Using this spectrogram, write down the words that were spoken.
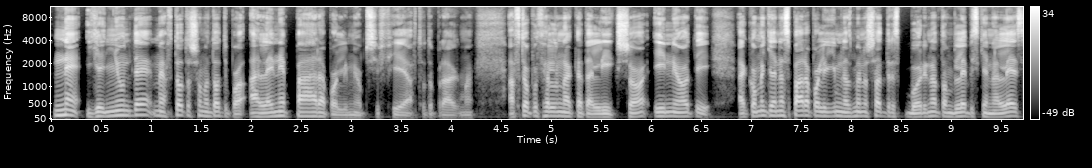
ναι, γεννιούνται με αυτό το σωματότυπο, αλλά είναι πάρα πολύ μειοψηφία αυτό το πράγμα. Αυτό που θέλω να καταλήξω είναι ότι ακόμα και ένας πάρα πολύ γυμνασμένος άντρας που μπορεί να τον βλέπεις και να λες,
